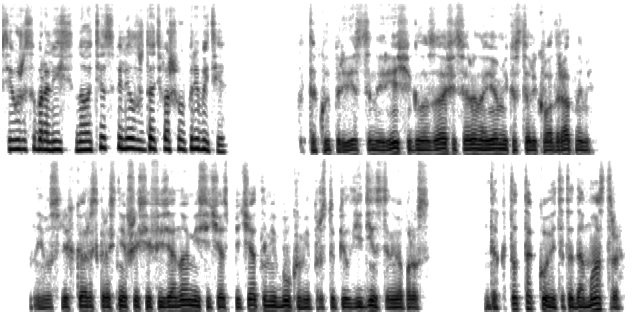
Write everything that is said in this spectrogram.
Все уже собрались, но отец велел ждать вашего прибытия». От такой приветственной речи глаза офицера-наемника стали квадратными. На его слегка раскрасневшейся физиономии сейчас печатными буквами проступил единственный вопрос. «Да кто такой этот Адамастро,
